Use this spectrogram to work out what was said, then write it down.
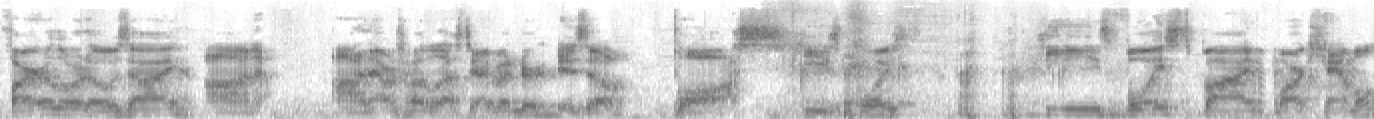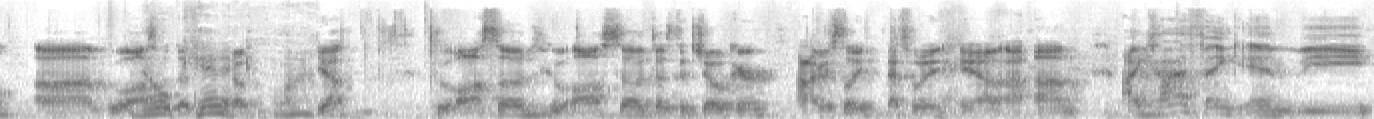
Fire Lord Ozai on on Avatar: The Last Airbender is a boss. He's voiced. He's voiced by Mark Hamill, um, who also No does the kidding. Joker. Wow. Yep. Who also who also does the Joker? Obviously, that's what you know. I- Um, I kind of think in the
